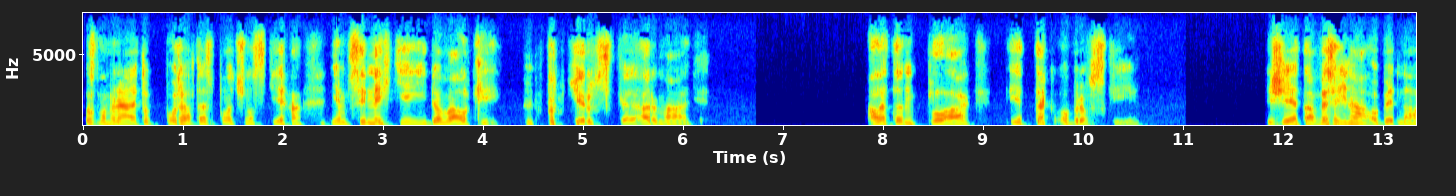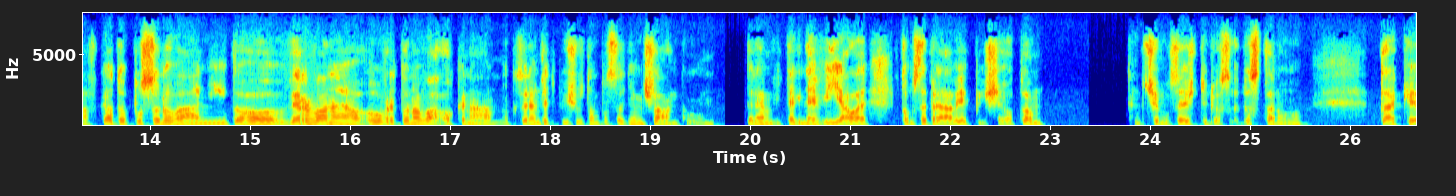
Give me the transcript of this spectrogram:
To znamená, je to pořád v té společnosti a Němci nechtějí do války proti ruské armádě. Ale ten tlak je tak obrovský, že ta veřejná objednávka, to posunování toho vyrvaného Overtonova okna, o kterém teď píšu v tom posledním článku, kterém Vítek neví, ale v tom se právě píše o tom, k čemu se ještě dostanu, tak e,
